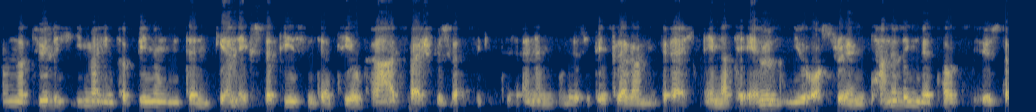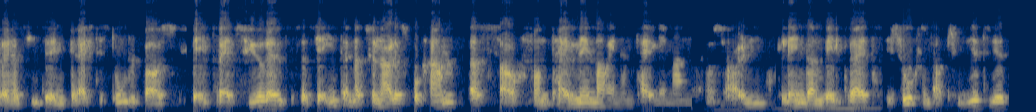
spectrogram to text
und natürlich immer in Verbindung mit den Kernexpertisen der TU Graz. Beispielsweise gibt es einen Universitätslehrgang im Bereich NATM, New Australian Tunneling Methods. Österreicher sind ja im Bereich des Tunnelbaus weltweit führend. Das ist ein sehr internationales Programm, das auch von Teilnehmerinnen und Teilnehmern aus allen Ländern weltweit besucht und absolviert wird.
